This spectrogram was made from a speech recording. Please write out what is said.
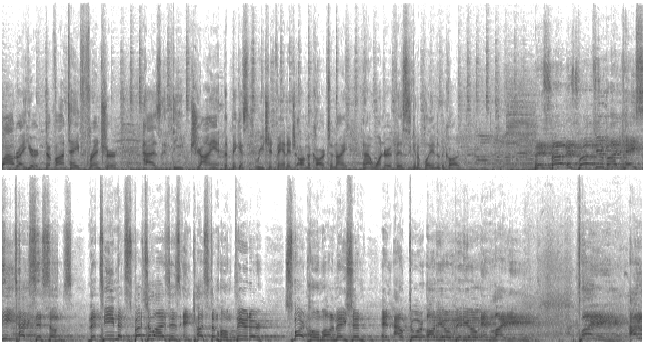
wild right here. DeVante Frencher has the giant, the biggest reach advantage on the card tonight, and I wonder if this is going to play into the card. This bout is brought to you by KC Tech Systems, the team that specializes in custom home theater, smart home automation, and outdoor audio, video, and lighting. Fighting out of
